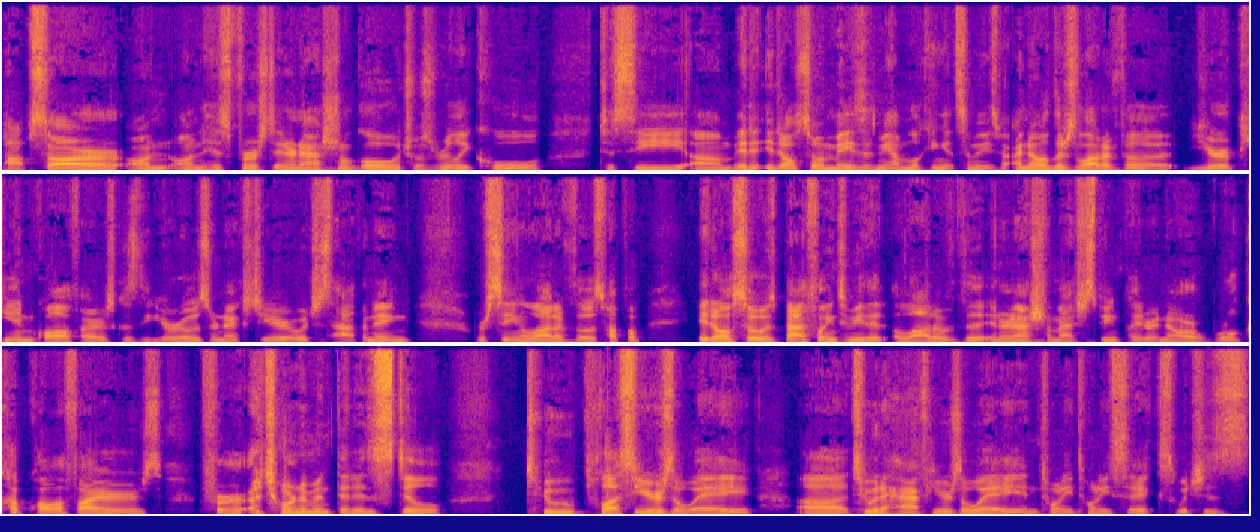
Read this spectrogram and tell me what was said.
Pape Sarr on on his first international goal, which was really cool to see. Um, it, it also amazes me. I'm looking at some of these. I know there's a lot of uh, European qualifiers because the Euros are next year, which is happening. We're seeing a lot of those pop up. It also is baffling to me that a lot of the international matches being played right now are World Cup qualifiers for a tournament that is still two plus years away, uh, two and a half years away in 2026, which is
